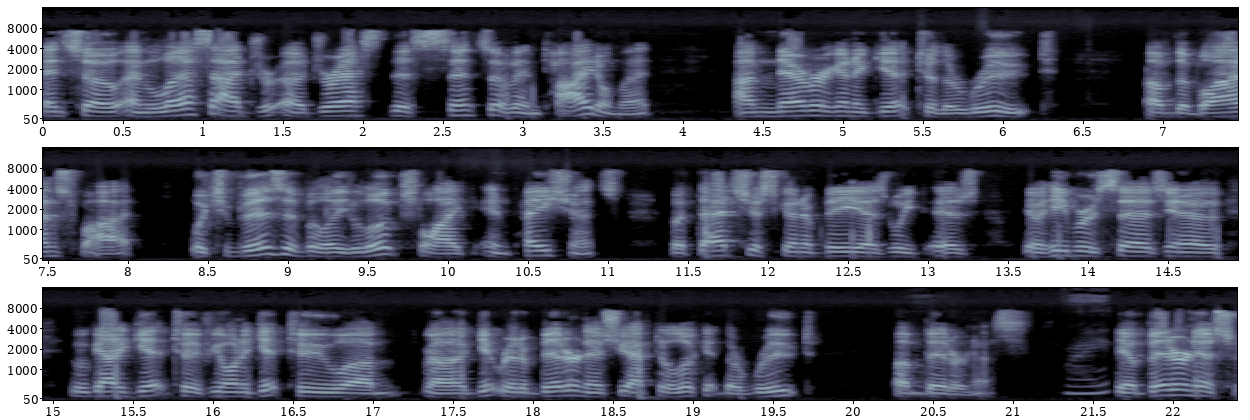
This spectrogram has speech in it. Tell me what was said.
And so, unless I dr- address this sense of entitlement, I'm never going to get to the root of the blind spot, which visibly looks like impatience. But that's just going to be as we as you know, Hebrews says, you know, we've got to get to if you want to get to um, uh, get rid of bitterness, you have to look at the root of bitterness. Right. You know, bitterness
